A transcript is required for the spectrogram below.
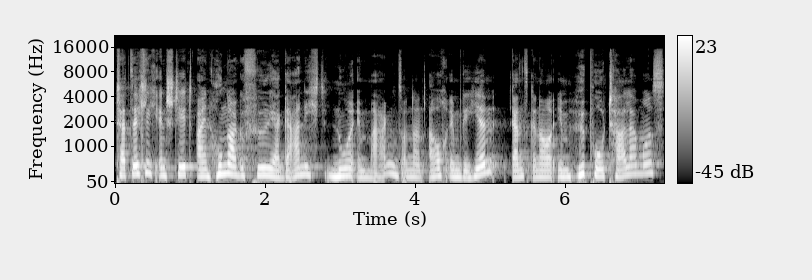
Tatsächlich entsteht ein Hungergefühl ja gar nicht nur im Magen, sondern auch im Gehirn, ganz genau im Hypothalamus.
